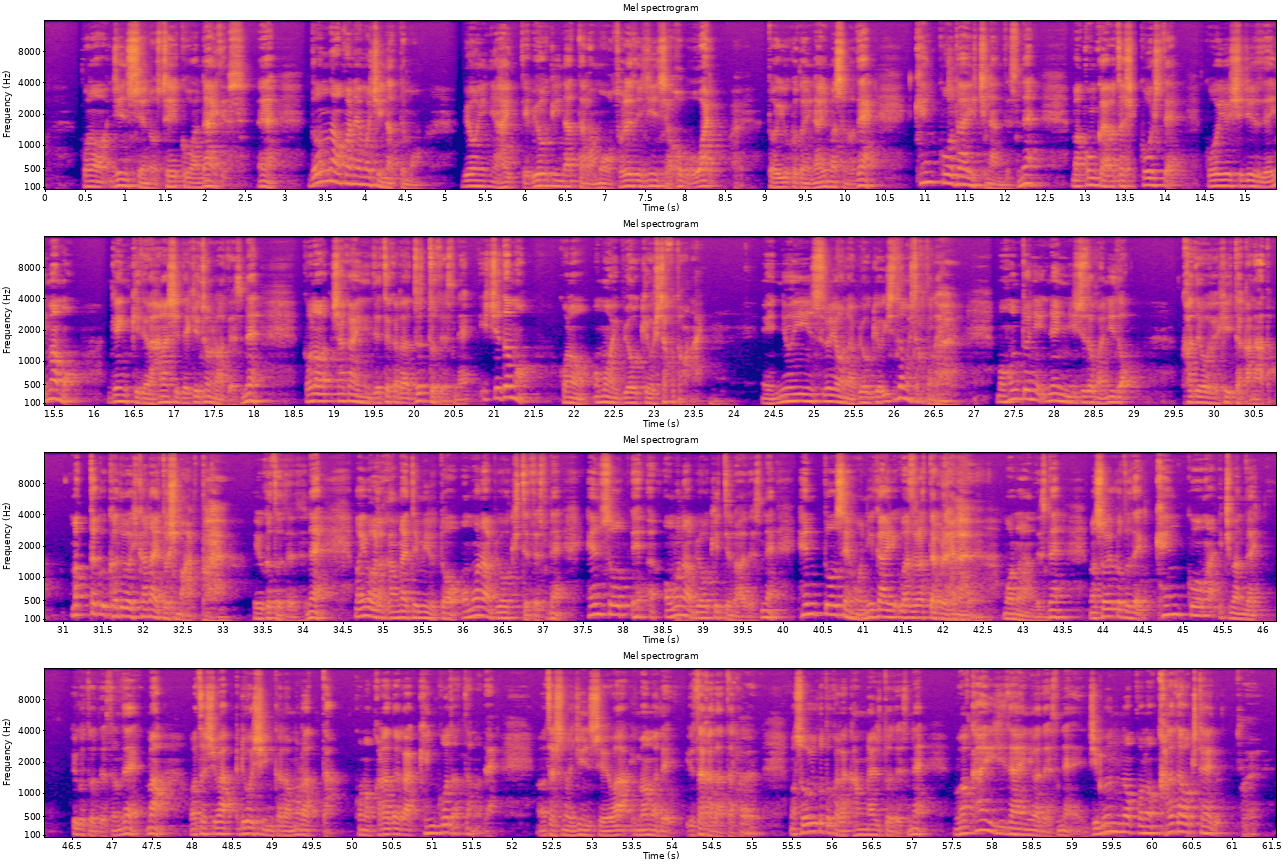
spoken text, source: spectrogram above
この人生の成功はないです。えどんなお金持ちになっても、病院に入って病気になったらもうそれで人生はほぼ終わり、はい、ということになりますので、健康第一なんですね。まあ今回私こうして、こういうシリーズで今も元気で話できるのはですね、この社会に出てからずっとですね、一度もこの重い病気をしたことがない。うん、入院するような病気を一度もしたことない。はい、もう本当に年に一度か二度、風邪をひいたかなと。全く風邪をひかない年もあると。はいいうことでですね。まあ今から考えてみると、主な病気ってですね、変装、主な病気っていうのはですね、扁桃腺を2回患ったぐらいのものなんですね。まあそういうことで、健康が一番大事ということですので、まあ私は両親からもらったこの体が健康だったので、私の人生は今まで豊かだったと。はい、まあ、そういうことから考えるとですね、若い時代にはですね、自分のこの体を鍛える。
